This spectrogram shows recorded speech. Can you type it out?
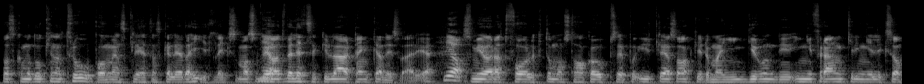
vad ska man då kunna tro på om mänskligheten ska leda hit liksom? Alltså vi ja. har ett väldigt sekulärt tänkande i Sverige. Ja. Som gör att folk, de måste haka upp sig på ytliga saker. De har ingen grund, ingen förankring i liksom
